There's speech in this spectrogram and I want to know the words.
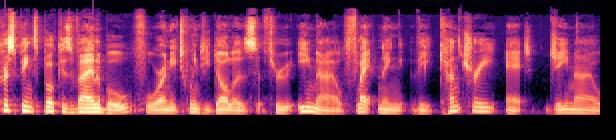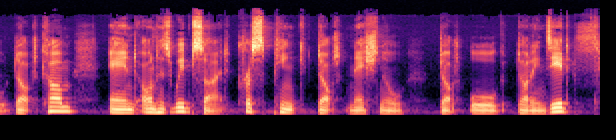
Chris Penk's book is available for only $20 through email flatteningthecountry at gmail.com and on his website chrispenk.national.org.nz.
